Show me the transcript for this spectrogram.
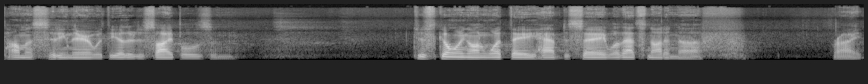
Thomas sitting there with the other disciples and just going on what they have to say. Well, that's not enough, right?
